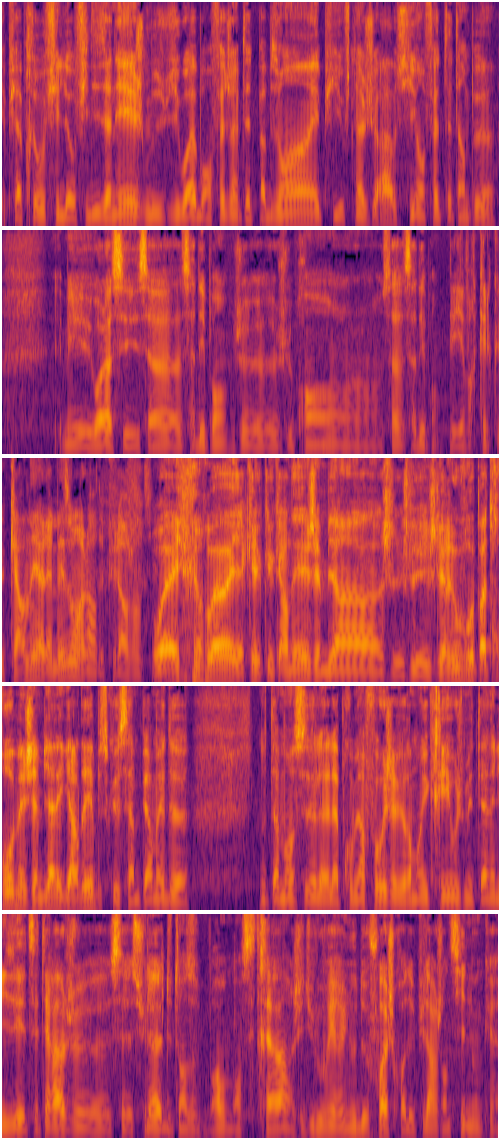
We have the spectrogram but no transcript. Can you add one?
et puis après, au fil, au fil des années, je me suis dit, ouais, bon, en fait, j'en ai peut-être pas besoin. Et puis au final, je dis, ah, aussi, en fait, peut-être un peu. Mais voilà, c'est ça, ça dépend. Je, je le prends, ça, ça dépend. Il doit y avoir quelques carnets à la maison alors depuis l'Argentine. Ouais, ouais, ouais, il y a quelques carnets. J'aime bien, je, je, les, je les réouvre pas trop, mais j'aime bien les garder parce que ça me permet de, notamment la, la première fois où j'avais vraiment écrit, où je m'étais analysé, etc. Celui-là, de temps en temps, bon, c'est très rare. J'ai dû l'ouvrir une ou deux fois, je crois, depuis l'Argentine, donc. Euh,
